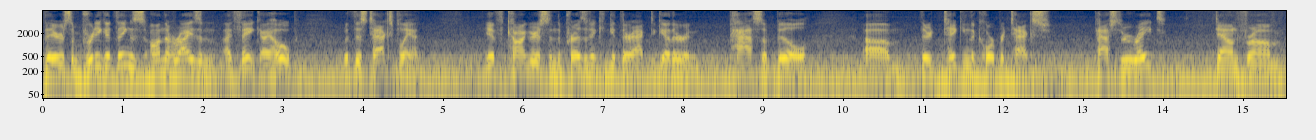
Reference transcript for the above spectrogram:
there's some pretty good things on the horizon. I think. I hope with this tax plan. If Congress and the president can get their act together and pass a bill, um, they're taking the corporate tax pass through rate down from,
